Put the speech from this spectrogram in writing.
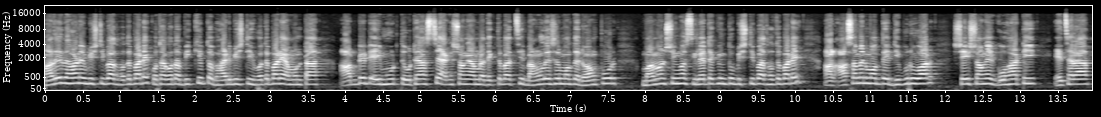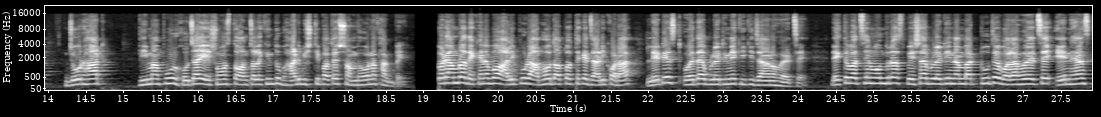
মাঝারি ধরনের বৃষ্টিপাত হতে পারে। কোথাও কোথাও বিক্ষিপ্ত ভারী বৃষ্টি হতে পারে এমনটা আপডেট এই মুহূর্তে উঠে আসছে। একই সঙ্গে আমরা দেখতে পাচ্ছি বাংলাদেশের মধ্যে রংপুর, ময়মনসিংহ, সিলেটে কিন্তু বৃষ্টিপাত হতে পারে আর আসামের মধ্যে ডিব্রুগড়, সেই সঙ্গে গুয়াহাটি, এছাড়া জোরহাট দিমাপুর হোজাই এই সমস্ত অঞ্চলে কিন্তু ভারী বৃষ্টিপাতের সম্ভাবনা থাকবে। এবারে আমরা দেখে নেব আলিপুর আবহাওয়া দপ্তর থেকে জারি করা লেটেস্ট ওয়েদার বুলেটিনে কী কী জানানো হয়েছে। দেখতে পাচ্ছেন বন্ধুরা স্পেশাল বুলেটিন নাম্বার টুতে বলা হয়েছে enhanced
